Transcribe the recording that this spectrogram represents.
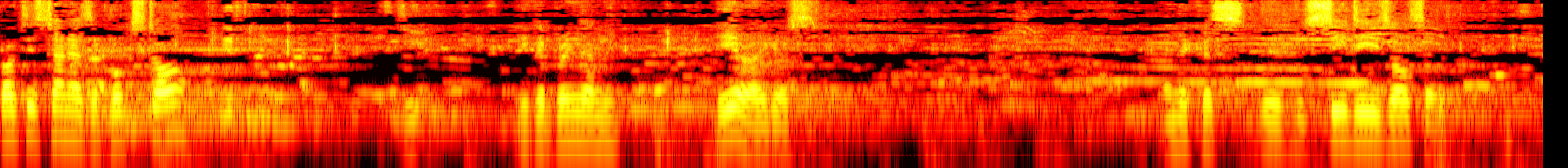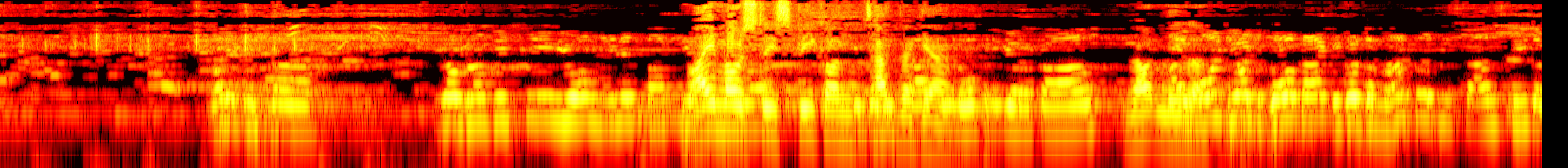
Bhaktistan has a bookstore. You could bring them here, I guess. and the, the CDs also. I mostly speak on You can start Tattva-gyan, opening your account. not Leela, want you all to go back because the masters is can't see the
